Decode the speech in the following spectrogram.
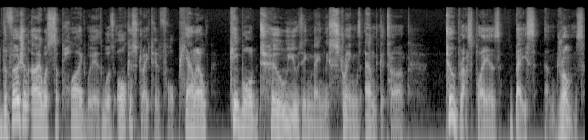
The version I was supplied with was orchestrated for piano, keyboard 2 using mainly strings and guitar, two brass players, bass and drums.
